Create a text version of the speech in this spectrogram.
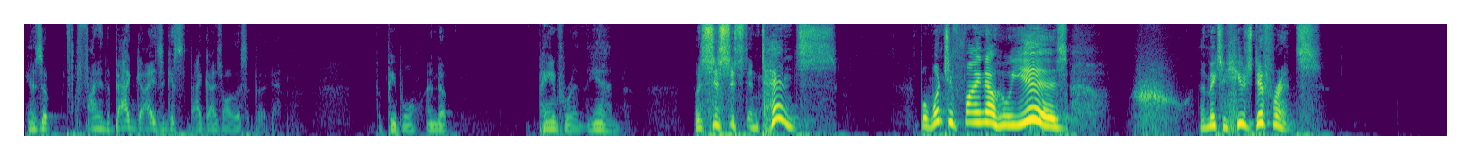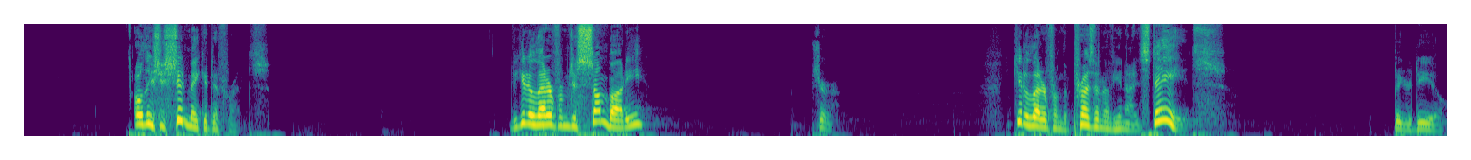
he ends up finding the bad guys and gets the bad guys all this. Again but people end up paying for it in the end. But it's just, it's intense. But once you find out who he is, that makes a huge difference. Or at least it should make a difference. If you get a letter from just somebody, sure. You get a letter from the President of the United States, bigger deal.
